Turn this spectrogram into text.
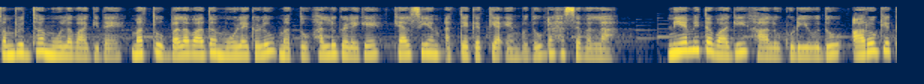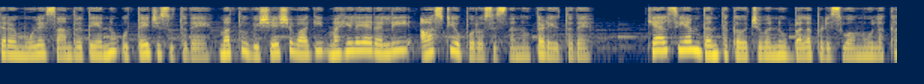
ಸಮೃದ್ಧ ಮೂಲವಾಗಿದೆ ಮತ್ತು ಬಲವಾದ ಮೂಳೆಗಳು ಮತ್ತು ಹಲ್ಲುಗಳಿಗೆ ಕ್ಯಾಲ್ಸಿಯಂ ಅತ್ಯಗತ್ಯ ಎಂಬುದು ರಹಸ್ಯವಲ್ಲ. ನಿಯಮಿತವಾಗಿ ಹಾಲು ಕುಡಿಯುವುದು ಆರೋಗ್ಯಕರ ಮೂಳೆ ಸಾಂದ್ರತೆಯನ್ನು ಉತ್ತೇಜಿಸುತ್ತದೆ ಮತ್ತು ವಿಶೇಷವಾಗಿ ಮಹಿಳೆಯರಲ್ಲಿ ಆಸ್ಟಿಯೋಪೊರೋಸಿಸ್ ಅನ್ನು ತಡೆಯುತ್ತದೆ. ಕ್ಯಾಲ್ಸಿಯಂ ದಂತಕವಚವನ್ನು ಬಲಪಡಿಸುವ ಮೂಲಕ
